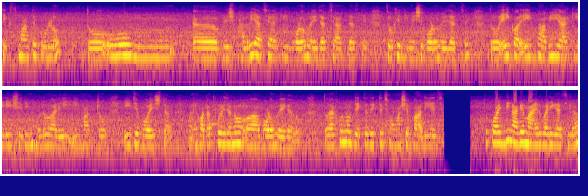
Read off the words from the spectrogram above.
সিক্স মান্থে পড়ল। তো ও বেশ ভালোই আছে আর কি, বড় হয়ে যাচ্ছে আস্তে আস্তে। চোখের নিমেষে বড় হয়ে যাচ্ছে। তো এই ক, এই ভাবি আর কি, এই সেদিন হলো আর এই এই মাত্র এই যে বয়সটা মানে হঠাৎ করে যেন বড় হয়ে গেল। তো এখন ওর দেখতে দেখতে ছ মাসে পা দিয়েছে। তো কয়েকদিন আগে মায়ের বাড়ি গেছিলাম,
